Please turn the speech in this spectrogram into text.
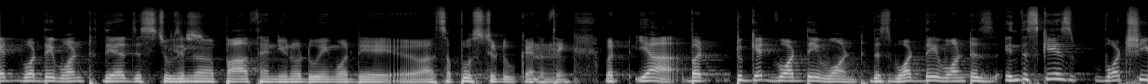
get what they want they are just choosing Yes. a path and you know doing what they uh, are supposed to do kind Mm-hmm. of thing but yeah but to get what they want this what they want is in this case what she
